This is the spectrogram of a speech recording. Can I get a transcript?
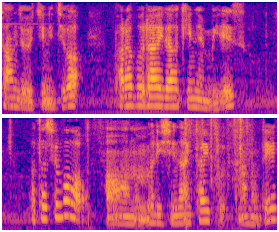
31日はパラグライダー記念日です。私はあの無理しないタイプなので、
